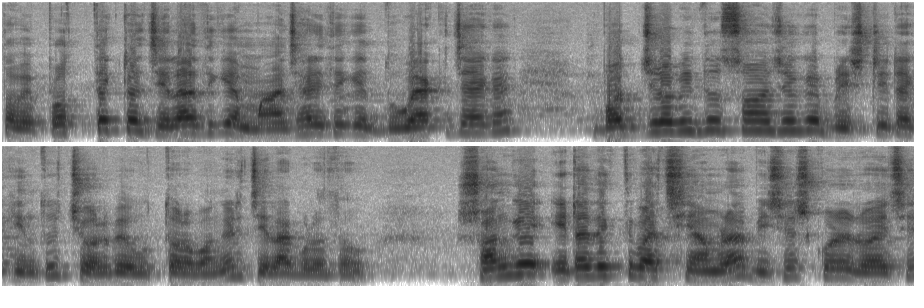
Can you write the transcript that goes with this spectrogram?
তবে প্রত্যেকটা জেলা থেকে মাঝারি থেকে দু এক জায়গায় বজ্রবিদ্যুৎ সহযোগে বৃষ্টিটা কিন্তু চলবে উত্তরবঙ্গের জেলাগুলোতেও। সঙ্গে এটা দেখতে পাচ্ছি আমরা, বিশেষ করে রয়েছে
